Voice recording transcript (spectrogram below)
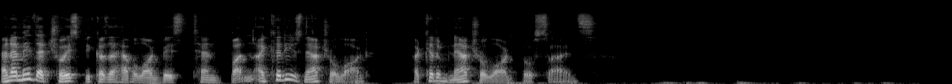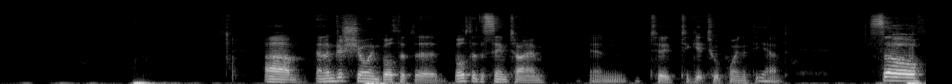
And I made that choice because I have a log base 10 button. I could use natural log. I could have natural logged both sides. Um, and I'm just showing both at the both at the same time and to, to get to a point at the end. So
